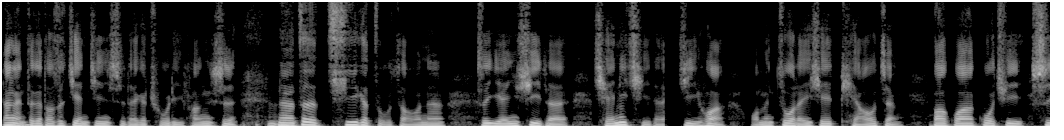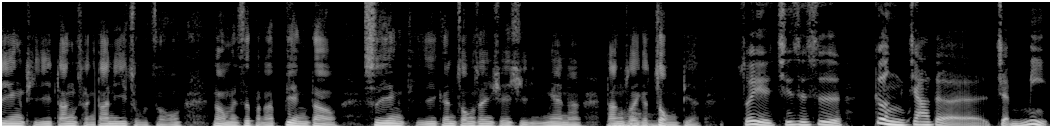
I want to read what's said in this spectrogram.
当然这个都是渐进式的一个处理方式。那这七个主轴呢，是延续的前一期的计划，我们做了一些调整，包括过去适应体育当成单一主轴，那我们是把它变到适应体育跟终身学习里面呢，当做一个重点。所以其实是更加的缜密，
